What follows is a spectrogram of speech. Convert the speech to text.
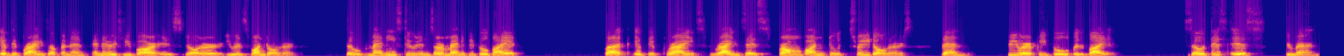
if the price of an energy bar is dollar US one dollar, so many students or many people buy it but if the price rises from one to three dollars, then fewer people will buy it. So this is demand.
